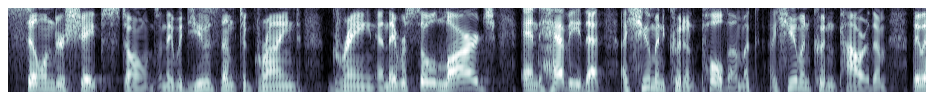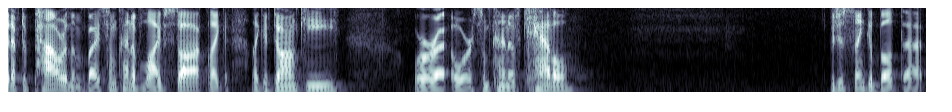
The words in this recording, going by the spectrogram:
cylinder shaped stones, and they would use them to grind grain. And they were so large and heavy that a human couldn't pull them, a, a, human couldn't power them. They would have to power them by some kind of livestock, like, like a donkey or, a, or some kind of cattle. But just think about that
